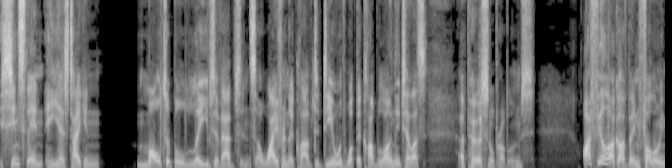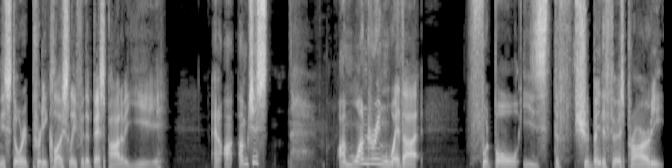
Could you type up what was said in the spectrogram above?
Since then, he has taken multiple leaves of absence away from the club to deal with what the club will only tell us are personal problems. I feel like I've been following this story pretty closely for the best part of a year, and I, I'm just, I'm wondering whether football is the should be the first priority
